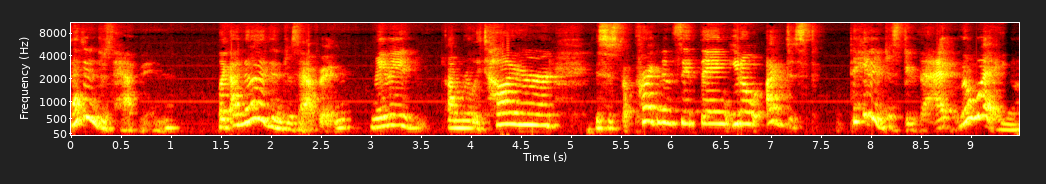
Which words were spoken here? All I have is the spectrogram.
that didn't just happen. Like, I know that didn't just happen. Maybe I'm really tired. This is the pregnancy thing. You know, I just, he didn't just do that. No way. Yeah.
